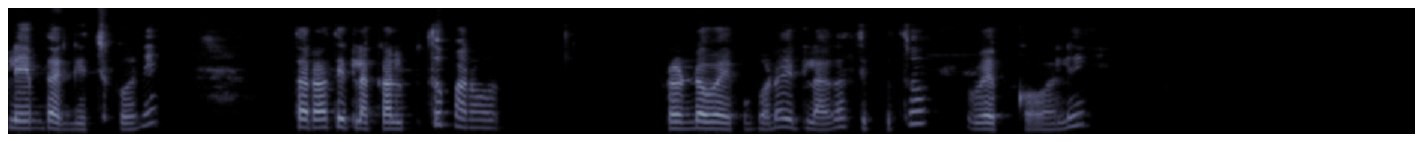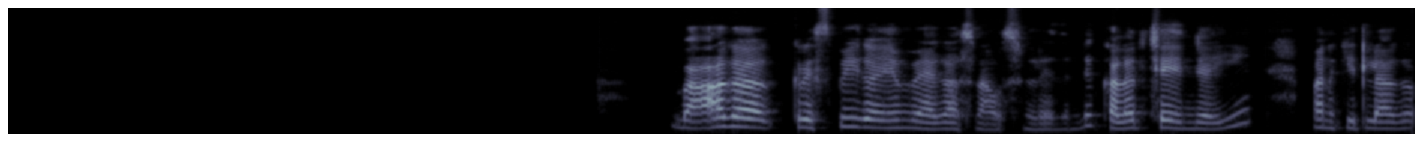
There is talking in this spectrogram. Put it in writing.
ఫ్లేమ్ తగ్గించుకొని తర్వాత ఇట్లా కలుపుతూ మనం రెండో వైపు కూడా ఇట్లాగా తిప్పుతూ వేపుకోవాలి. బాగా క్రిస్పీగా ఏం వేగాల్సిన అవసరం లేదండి. కలర్ చేంజ్ అయ్యి మనకి ఇట్లాగా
